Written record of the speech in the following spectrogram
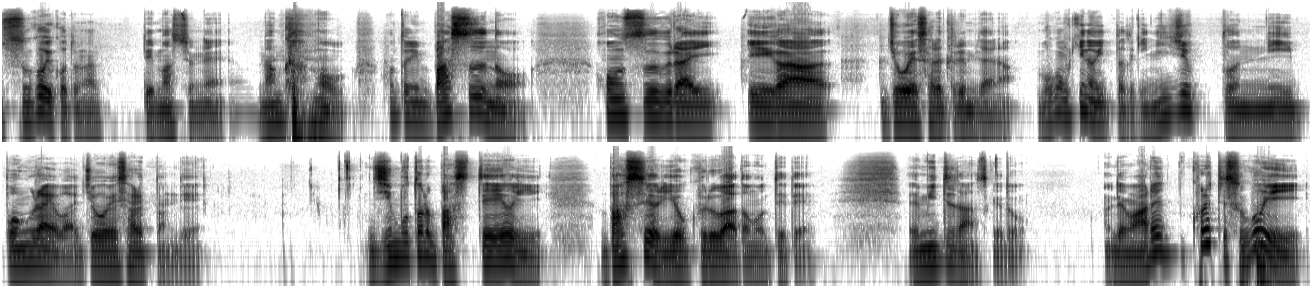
すごいことになってますよね。なんかもう本当にバスの本数ぐらい映画上映されてるみたいな。僕も昨日行った時20分に1本ぐらいは上映されてたんで地元のバス停よりバスよりよく来るわと思ってて見てたんですけど。でもあれこれってすごい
